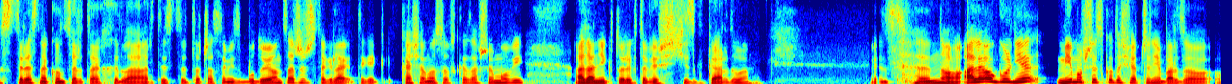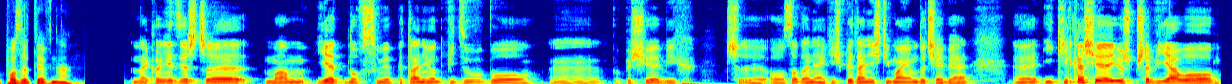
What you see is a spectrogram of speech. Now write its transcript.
Stres na koncertach dla artysty to czasem jest budująca rzecz, tak, tak jak Kasia Nosowska zawsze mówi, a dla niektórych to wiesz, ścisk gardła. Więc e, no, ale ogólnie mimo wszystko doświadczenie bardzo pozytywne. Na koniec jeszcze mam jedno w sumie pytanie od widzów, bo e, poprosiłem ich czy, o zadania jakichś pytań, jeśli mają do ciebie. E, I kilka się już przewijało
